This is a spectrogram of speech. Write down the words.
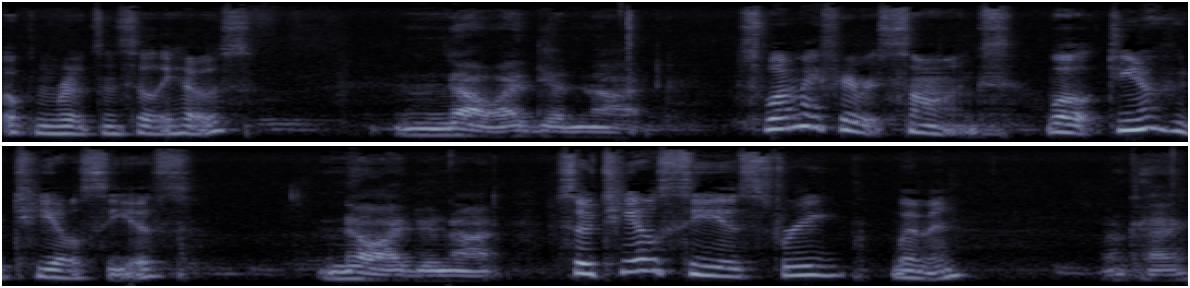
open roads and silly hoes? No, I did not. It's one of my favorite songs. Well, do you know who TLC is? No, I do not. So, TLC is three women. Okay.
